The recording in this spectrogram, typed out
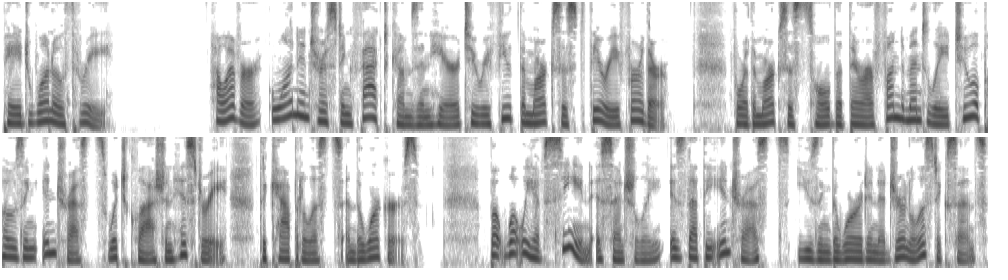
page 103. However, one interesting fact comes in here to refute the Marxist theory further. For the Marxists hold that there are fundamentally two opposing interests which clash in history the capitalists and the workers. But what we have seen, essentially, is that the interests, using the word in a journalistic sense,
